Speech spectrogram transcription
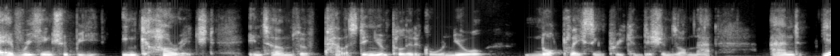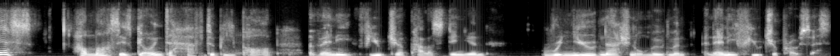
everything should be encouraged in terms of Palestinian political renewal, not placing preconditions on that. And yes, Hamas is going to have to be part of any future Palestinian renewed national movement and any future process.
